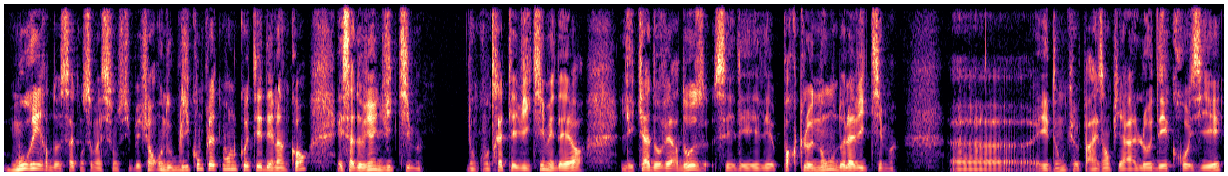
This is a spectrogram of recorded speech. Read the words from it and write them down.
mourir de sa consommation de stupéfiants, on oublie complètement le côté délinquant et ça devient une victime. Donc on traite les victimes et d'ailleurs les cas d'overdose, c'est les, portent le nom de la victime. Euh, et donc, par exemple, il y a l'OD Crozier,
